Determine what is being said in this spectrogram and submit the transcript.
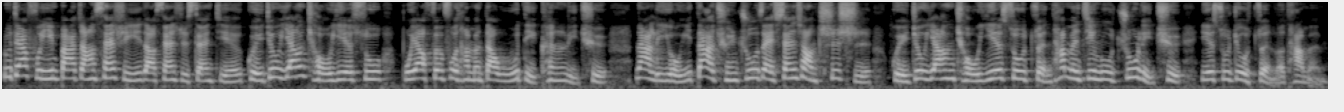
路加福音八章三十一到三十三节，鬼就央求耶稣不要吩咐他们到无底坑里去，那里有一大群猪在山上吃食。鬼就央求耶稣准他们进入猪里去，耶稣就准了他们。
